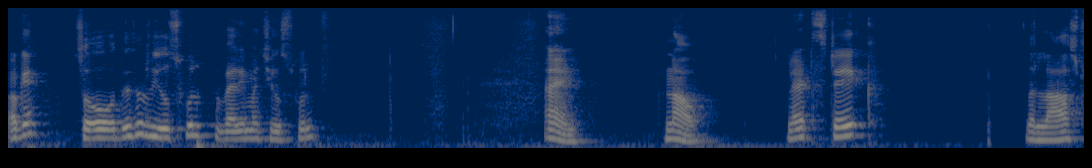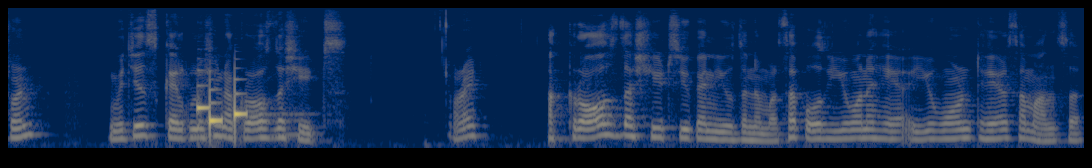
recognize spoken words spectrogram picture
Okay so this is useful very much useful. And now let's take the last one which is calculation across the sheets. All right across the sheets you can use the number. Suppose you want to hear you want here some answer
